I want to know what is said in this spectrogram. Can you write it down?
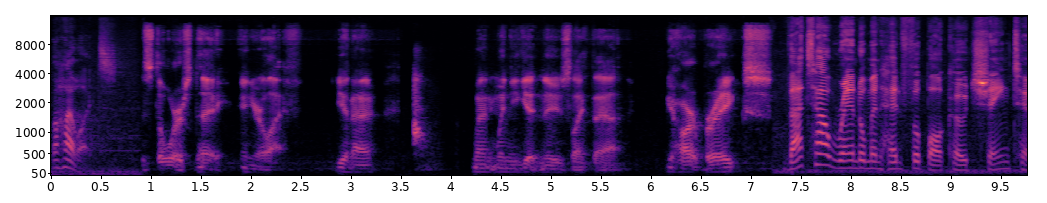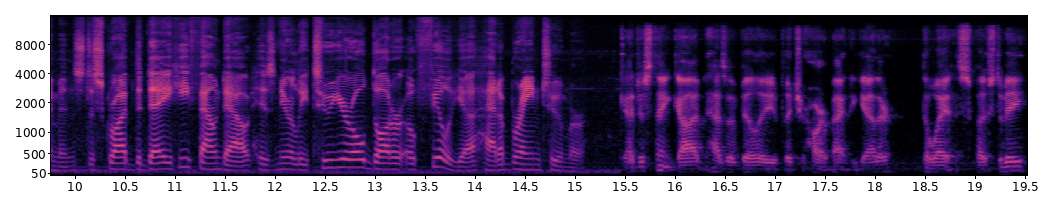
the highlights. It's the worst day in your life, you know when when you get news like that. Your heart breaks. That's how Randleman head football coach Shane Timmons described the day he found out his nearly two-year-old daughter Ophelia had a brain tumor. I just think God has the ability to put your heart back together the way it's supposed to be,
